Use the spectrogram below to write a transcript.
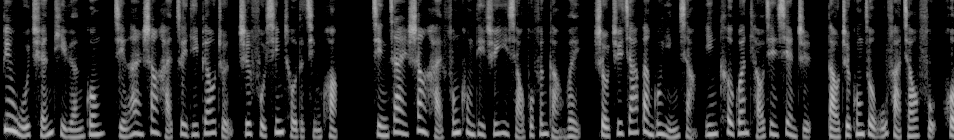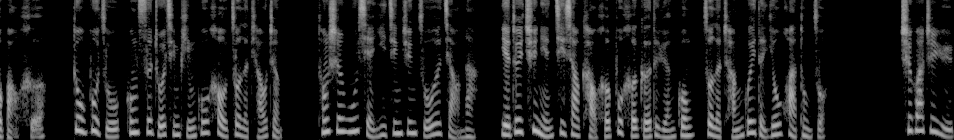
并无全体员工仅按上海最低标准支付薪酬的情况，仅在上海封控地区一小部分岗位受居家办公影响，因客观条件限制导致工作无法交付或饱和度不足，公司酌情评估后做了调整，同时五险一金均足额缴纳，也对去年绩效考核不合格的员工做了常规的优化动作。吃瓜之余，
